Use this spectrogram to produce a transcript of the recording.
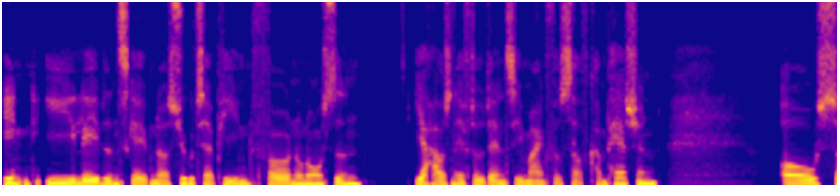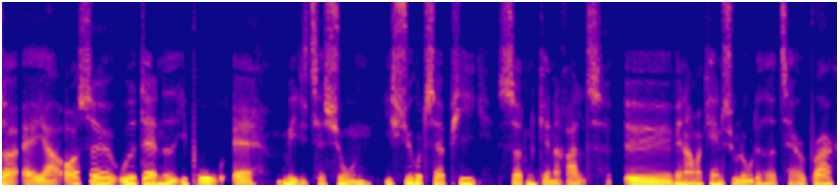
ind i lægevidenskaben og psykoterapien for nogle år siden. Jeg har også en efteruddannelse i Mindful Self-Compassion, og så er jeg også uddannet i brug af meditation i psykoterapi, sådan generelt, øh, ved en amerikansk psykolog, der hedder Tara Brach.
